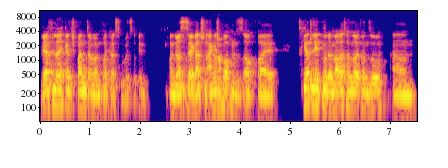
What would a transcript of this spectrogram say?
wäre vielleicht ganz spannend, da beim Podcast drüber zu reden. Und du hast es ja gerade schon angesprochen, es ist auch bei Triathleten oder Marathonläufern so. Ähm,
